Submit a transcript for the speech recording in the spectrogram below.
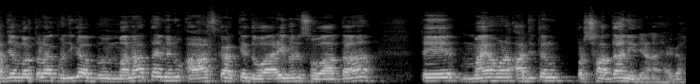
ਅੱਜ ਅੰਮ੍ਰਿਤ ਵੇਲਾ ਖੁੰਝ ਮਨਾ ਤਾਂ ਮੈਨੂੰ ਆਲਸ ਕਰਕੇ ਦੁਬਾਰੇ ਮੈਨੂੰ ਸਵਾਤਾ ਤੇ ਮੈਂ ਹੁਣ ਅੱਜ ਤੈਨੂੰ ਪ੍ਰਸ਼ਾਦਾ ਨਹੀਂ ਦੇਣਾ ਹੈਗਾ।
